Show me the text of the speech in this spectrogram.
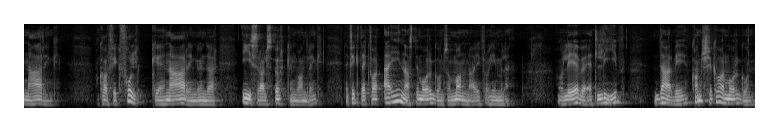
næring. Og Hvor fikk folk næring under Israels ørkenvandring? Det fikk de hver eneste morgen som manna ifra himmelen. Å leve et liv der vi kanskje hver morgen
